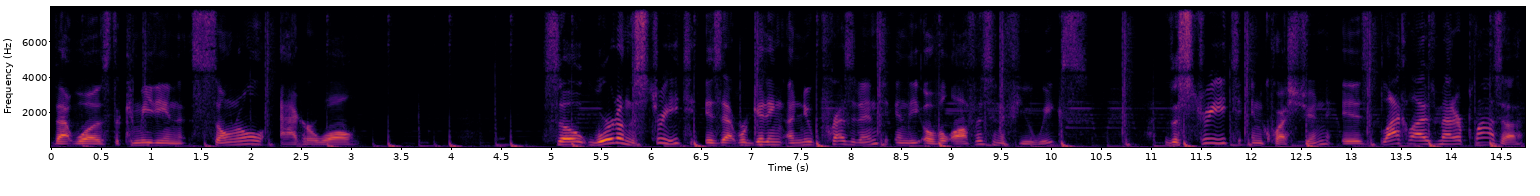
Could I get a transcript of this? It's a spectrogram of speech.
That was the comedian Sonal Aggarwal. So, word on the street is that we're getting a new president in the Oval Office in a few weeks. The street in question is Black Lives Matter Plaza,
